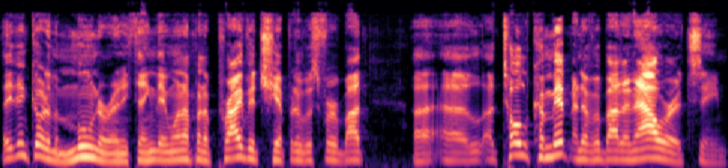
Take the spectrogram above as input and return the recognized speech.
They didn't go to the moon or anything. They went up on a private ship, and it was for about uh, a, a total commitment of about an hour, it seemed.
